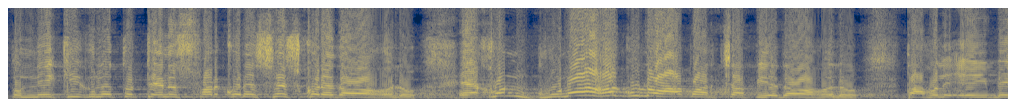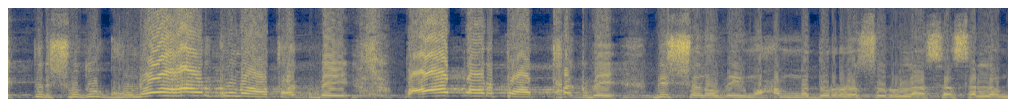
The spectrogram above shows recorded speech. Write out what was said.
তো নেকিগুলো তো ট্রান্সফার করে শেষ করে দেওয়া হলো। এখন গুনাহগুলো আবার চাপিয়ে দেওয়া হলো। তাহলে এই ব্যক্তির শুধু গুনাহ আর গুনাহ থাকবে, পাপ আর পাপ থাকবে। বিশ্বনবী মোহাম্মদুর রসুল্লাহ সাল্লাম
